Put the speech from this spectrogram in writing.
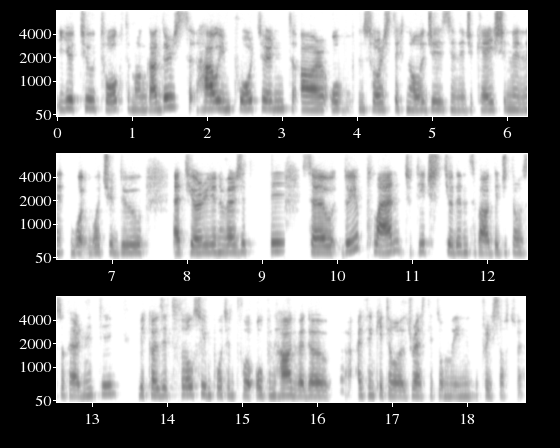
you two talked, among others, how important are open source technologies in education and what, what you do at your university. So do you plan to teach students about digital sovereignty? Because it's also important for open hardware, though I think it'll address it only in free software.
